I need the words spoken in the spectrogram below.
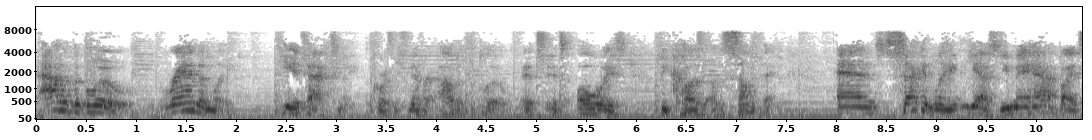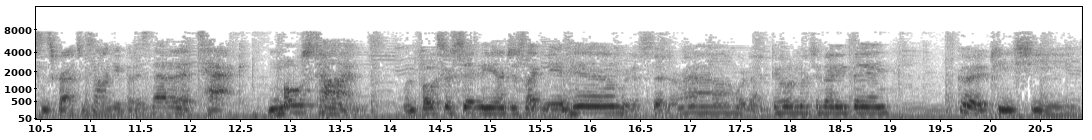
out of the blue, randomly, he attacks me. Of course, it's never out of the blue. It's, it's always because of something. And secondly, yes, you may have bites and scratches on you, but is that an attack? Most times, when folks are sitting here just like me and him, we're just sitting around, we're not doing much of anything. Good Peachy.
